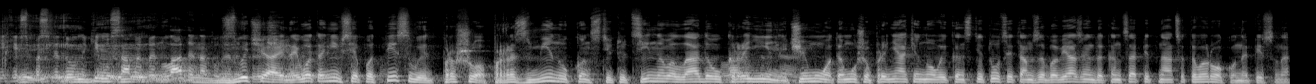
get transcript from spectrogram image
якихось послідовників саме Бен Ладена туди Звичайно, і от вони всі підписують про що? Про зміну конституційного ладу України. держави. Чому? Тому що прийняття нової конституції там зобов'язані до кінця 15-го року написано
